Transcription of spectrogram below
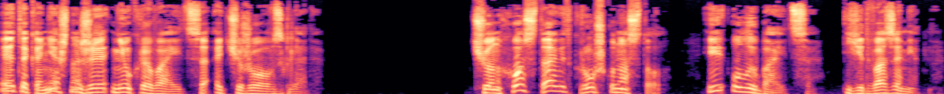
Это, конечно же, не укрывается от чужого взгляда. Чон Хо ставит кружку на стол и улыбается, едва заметно.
